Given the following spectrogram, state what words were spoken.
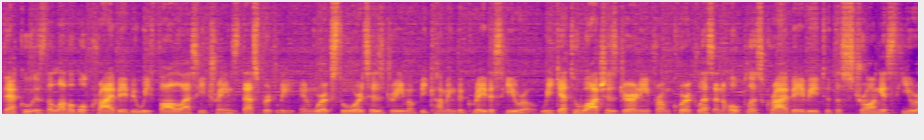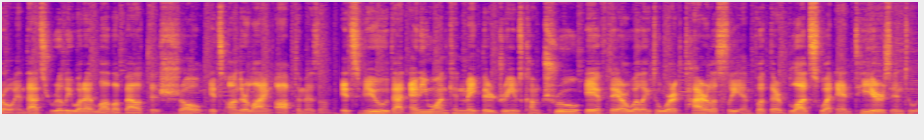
Deku is the lovable crybaby we follow as he trains desperately and works towards his dream of becoming the greatest hero. We get to watch his journey from quirkless and hopeless crybaby to the strongest hero and that's really what I love about this show. Its underlying optimism. Its view that anyone can make their dreams come true if they are willing to work tirelessly and put their blood, sweat, and tears into it.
